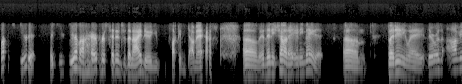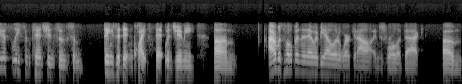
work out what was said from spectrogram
fucking shoot it. Like you, you have a higher percentage than I do, you fucking dumbass. Um, and then he shot it and he made it. Um, but anyway, there was obviously some tension, some some things that didn't quite fit with Jimmy. Um, I was hoping that they would be able to work it out and just roll it back. Um,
